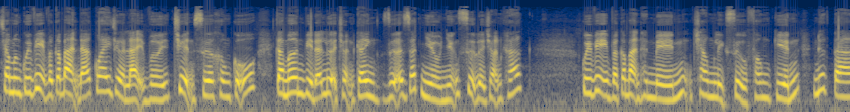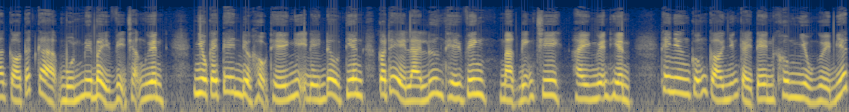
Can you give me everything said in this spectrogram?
Chào mừng quý vị và các bạn đã quay trở lại với Chuyện xưa không cũ. Cảm ơn vì đã lựa chọn kênh giữa rất nhiều những sự lựa chọn khác. Quý vị và các bạn thân mến, trong lịch sử phong kiến, nước ta có tất cả 47 vị trạng nguyên. Nhiều cái tên được hậu thế nghĩ đến đầu tiên có thể là Lương Thế Vinh, Mạc Đĩnh Chi hay Nguyễn Hiền. Thế nhưng cũng có những cái tên không nhiều người biết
